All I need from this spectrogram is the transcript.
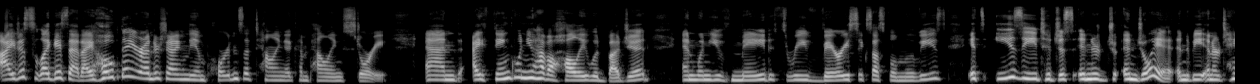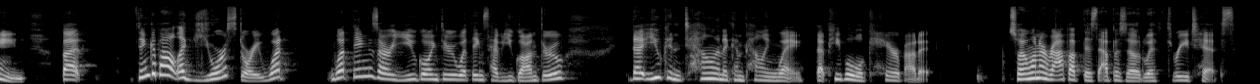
I just like I said, I hope that you're understanding the importance of telling a compelling story. And I think when you have a Hollywood budget and when you've made three very successful movies, it's easy to just enjoy it and to be entertained. But think about like your story. What what things are you going through? What things have you gone through that you can tell in a compelling way that people will care about it? So, I want to wrap up this episode with three tips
